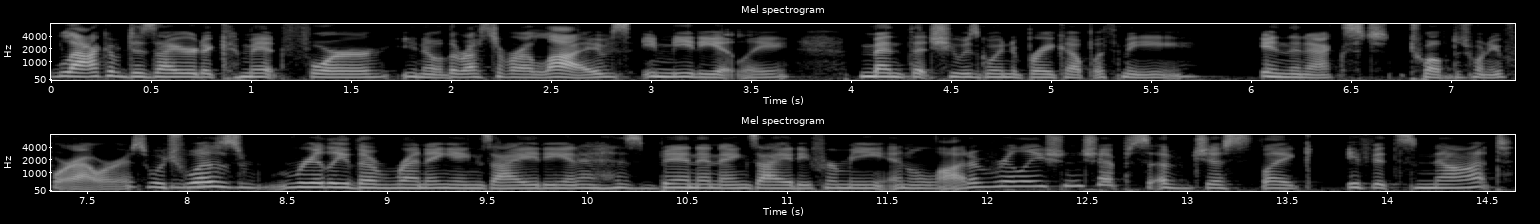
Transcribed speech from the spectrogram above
lack of desire to commit for you know the rest of our lives immediately meant that she was going to break up with me in the next 12 to 24 hours which mm-hmm. was really the running anxiety and it has been an anxiety for me in a lot of relationships of just like if it's not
